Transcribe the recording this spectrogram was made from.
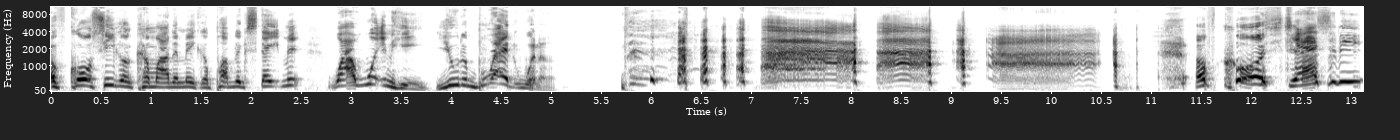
Of course he gonna come out and make a public statement. Why wouldn't he? You the breadwinner. of course, Chasity.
